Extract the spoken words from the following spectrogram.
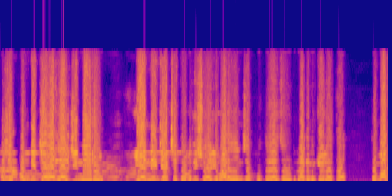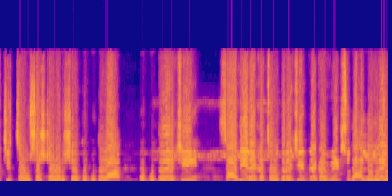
असे पंडित जवाहरलालजी नेहरू यांनी ज्या छत्रपती शिवाजी महाराजांच्या पुतळ्याचं उद्घाटन केलं होतं तर मागची चौसष्ट वर्ष तो पुतळा त्या पुतळ्याची साधी नाही का चौतऱ्याची नाही का वीट सुद्धा हल्लेली नाही.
